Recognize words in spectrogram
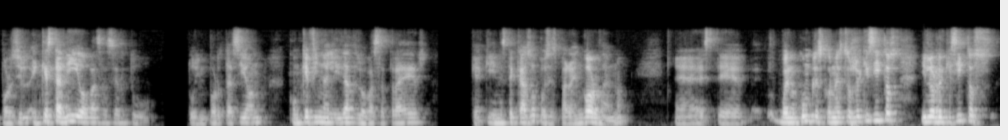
por decirlo, en qué estadio vas a hacer tu, importación, con qué finalidad lo vas a traer, que aquí en este caso pues es para engorda, ¿no? Eh, este, bueno, cumples con estos requisitos y los requisitos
